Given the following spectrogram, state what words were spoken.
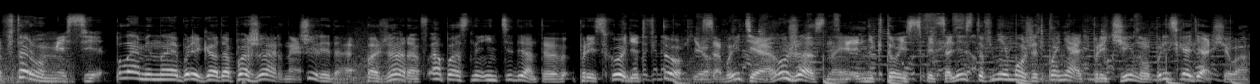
Втором месте пламенная бригада пожарных. Череда пожаров, опасных инцидентов происходит в Токио. События ужасные. Никто из специалистов не может понять причину происходящего.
